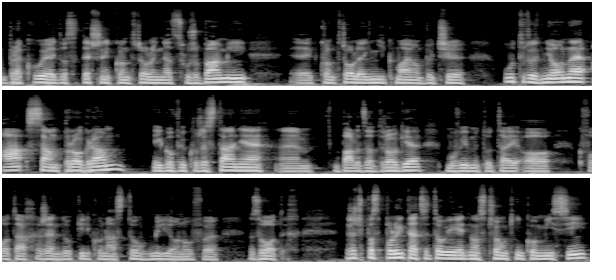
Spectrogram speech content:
Brakuje dostatecznej kontroli nad służbami. E, kontrole NIK mają być utrudnione, a sam program, jego wykorzystanie bardzo drogie. Mówimy tutaj o kwotach rzędu kilkunastu milionów e, złotych. Rzeczpospolita cytuje jedną z członkiń komisji.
